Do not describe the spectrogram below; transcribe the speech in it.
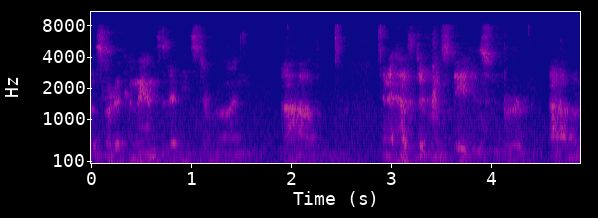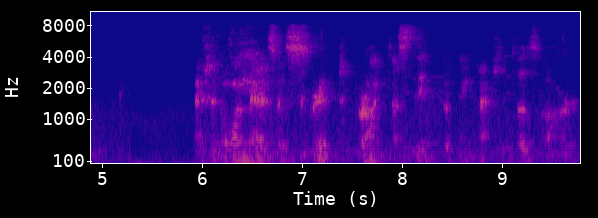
the sort of commands that it needs to run um, and it has different stages for. Um, actually, the one there that says script run test the coding actually does our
